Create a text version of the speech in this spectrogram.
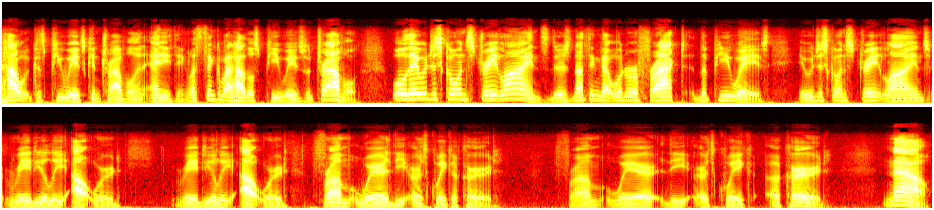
How, because P waves can travel in anything. Let's think about how those P waves would travel. Well, they would just go in straight lines. There's nothing that would refract the P waves. It would just go in straight lines radially outward, radially outward from where the earthquake occurred from where the earthquake occurred. Now,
